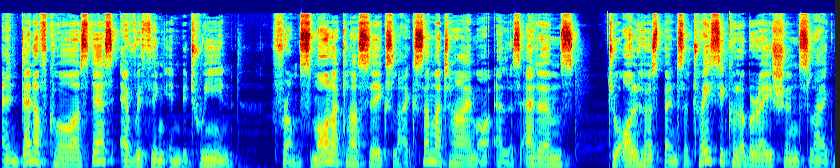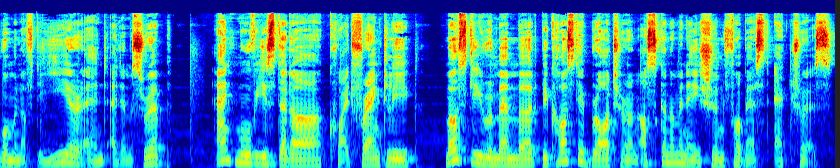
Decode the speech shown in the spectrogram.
And then of course there's everything in between, from smaller classics like Summertime or Alice Adams, to all her Spencer Tracy collaborations like Woman of the Year and Adam's Rib, and movies that are, quite frankly, mostly remembered because they brought her an Oscar nomination for Best Actress.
